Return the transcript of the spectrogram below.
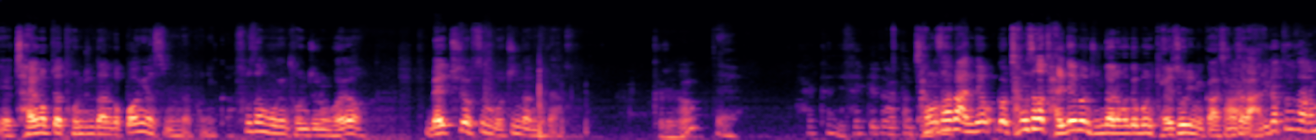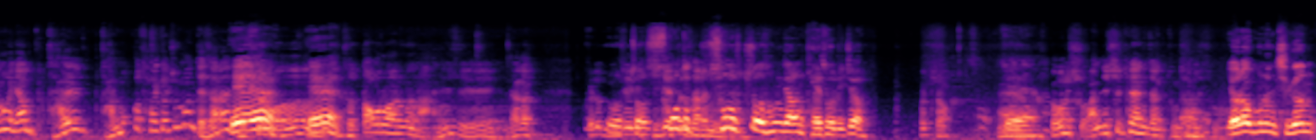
예, 자영업자 돈 준다는 거 뻥이었습니다 보니까 소상공인 돈 주는 거요 매출이 없으면 못 준답니다. 그래요? 네. 하여튼 이 새끼들 같은 장사가 안 되면 그러니까 장사가 잘 되면 준다는 건데 뭔 개소리입니까? 장사가 아니, 안 우리 같은 사람은 그냥 잘, 잘 먹고 살게 주면 되잖아요. 예, 백성은. 예. 저 떡으로 하는 건 아니지. 내가 그래도 그, 저 소득. 소득주 성장은 개소리죠. 그렇죠. 예. 예. 그거는 시- 완전 실패한 장 정책이지 뭐. 여러분은 지금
